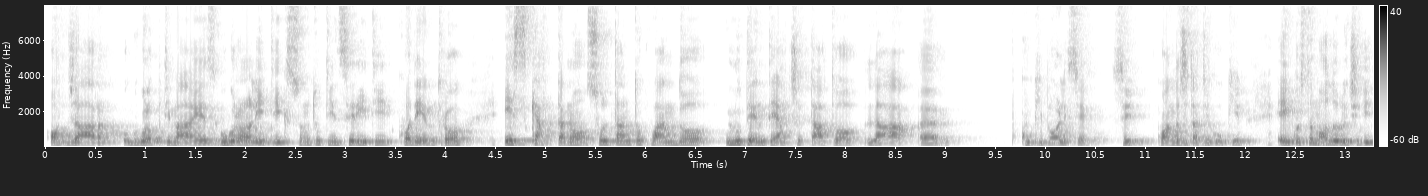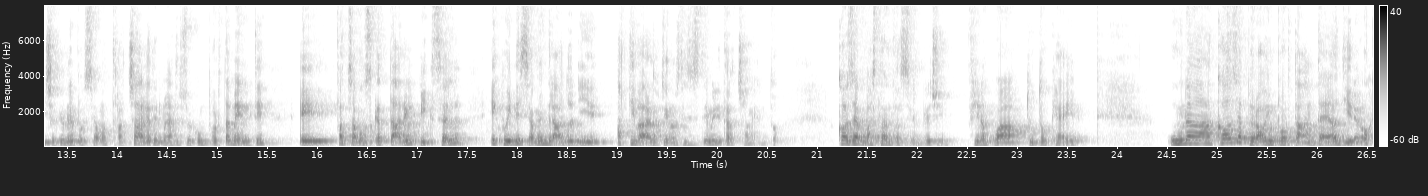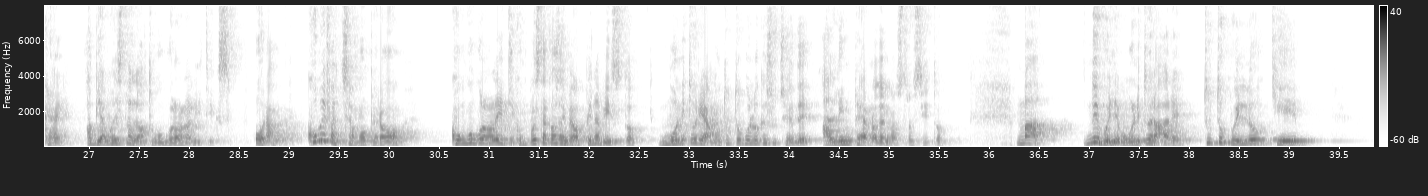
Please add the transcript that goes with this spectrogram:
Hotjar, Google Optimize, Google Analytics sono tutti inseriti qua dentro e scattano soltanto quando l'utente ha accettato la eh, cookie policy, sì, quando accettate i cookie. E in questo modo lui ci dice che noi possiamo tracciare determinati suoi comportamenti e facciamo scattare il pixel e quindi siamo in grado di attivare tutti i nostri sistemi di tracciamento. Cose abbastanza semplici, fino a qua tutto ok. Una cosa però importante è dire, ok, abbiamo installato Google Analytics. Ora, come facciamo però con Google Analytics, con questa cosa che abbiamo appena visto, monitoriamo tutto quello che succede all'interno del nostro sito. Ma noi vogliamo monitorare tutto quello che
